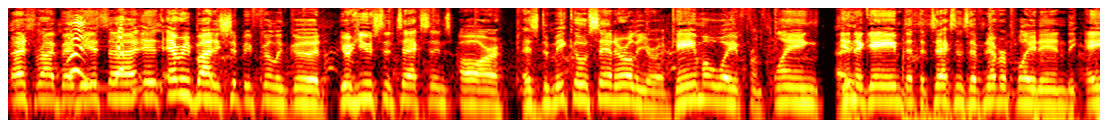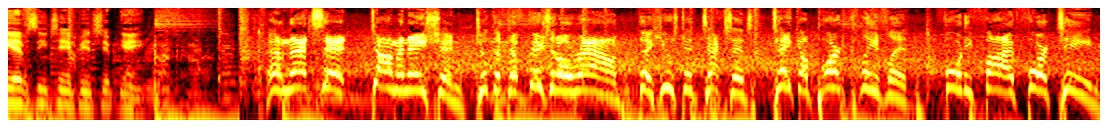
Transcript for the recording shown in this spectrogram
That's right, baby. It's uh, it, everybody should be feeling good. Your Houston Texans are, as DeMeco said earlier, a game away from playing in a game that the Texans have never played in, the AFC Championship game. And that's it. Domination to the divisional round. The Houston Texans take apart Cleveland 45 14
